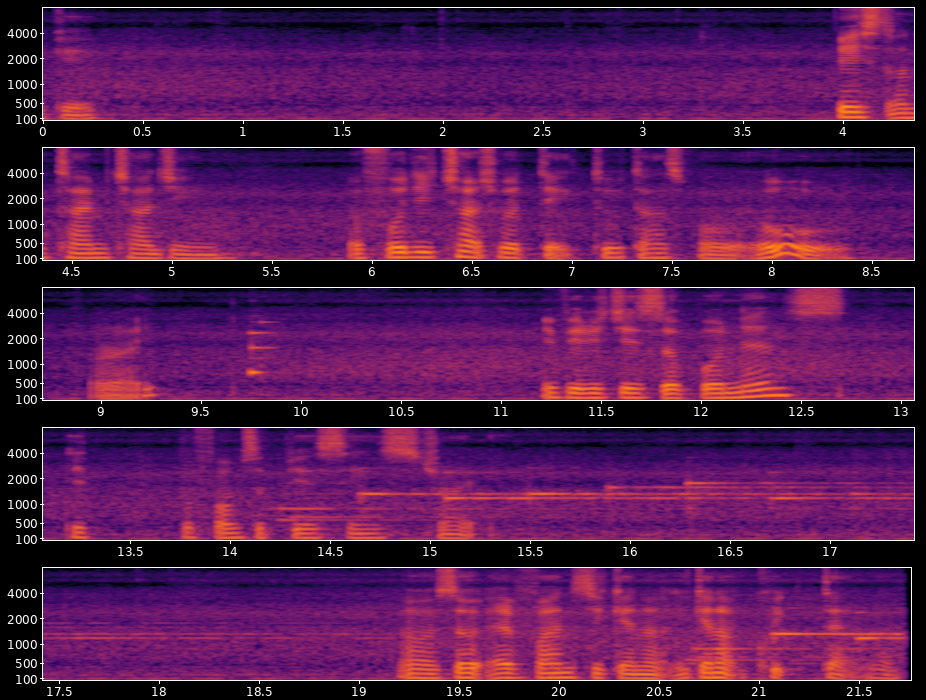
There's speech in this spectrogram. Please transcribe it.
Okay. Based on time charging. A fully charged will take 2 turns forward. Oh! Alright. If it reaches opponents, it performs a piercing strike. Oh, so advanced you cannot you cannot quick tap. Lah.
